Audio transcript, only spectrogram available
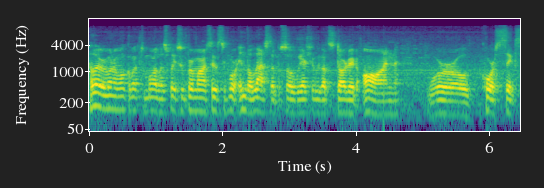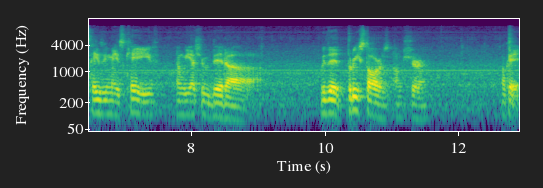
Hello everyone and welcome back to more Let's Play Super Mario 64. In the last episode we actually got started on World Course 6 Hazy Maze Cave and we actually did uh we did three stars I'm sure. Okay,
